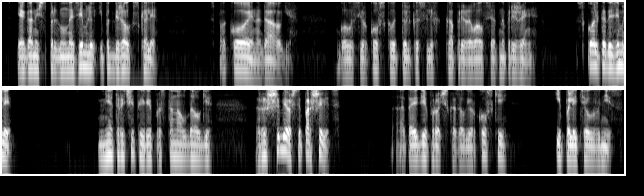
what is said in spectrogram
— Иоганныч спрыгнул на землю и подбежал к скале. «Спокойно, Дауги». Голос Юрковского только слегка прерывался от напряжения. «Сколько до земли?» «Метра четыре», — простонал Дауги. «Расшибешься, паршивец!» «Отойди прочь», — сказал Юрковский, и полетел вниз.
